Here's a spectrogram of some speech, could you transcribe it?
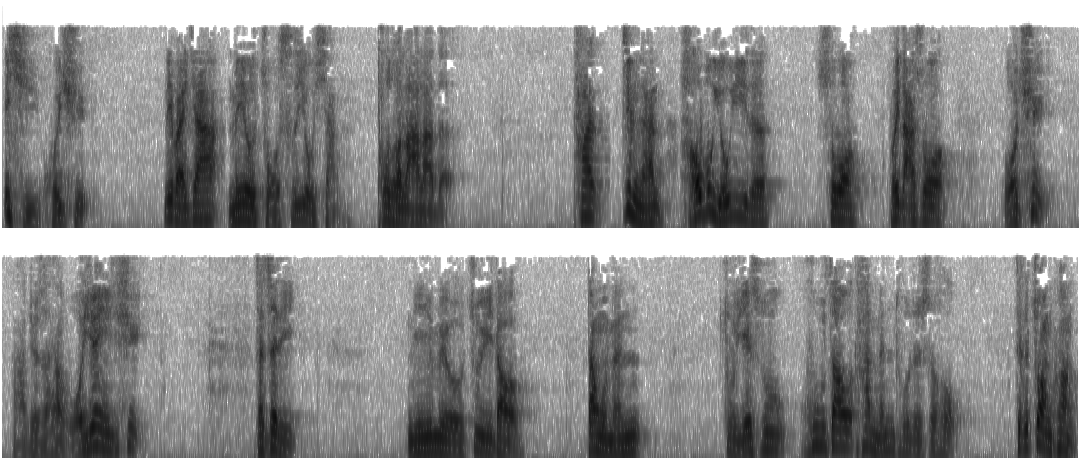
一起回去？利百加没有左思右想，拖拖拉拉的。他竟然毫不犹豫的说：“回答说，我去啊，就是他，我愿意去。”在这里，你有没有注意到，当我们主耶稣呼召他门徒的时候，这个状况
